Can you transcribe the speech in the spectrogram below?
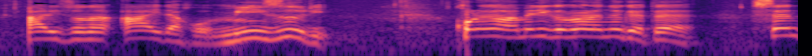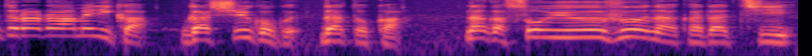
ー、アリゾナ、アイダホ、ミズーリ。これがアメリカから抜けて、セントラルアメリカ合衆国だとか、なんかそういう風な形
